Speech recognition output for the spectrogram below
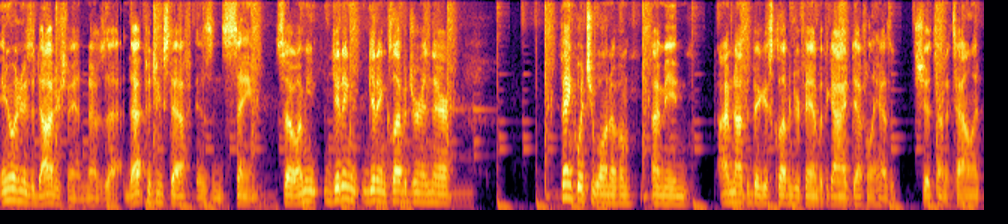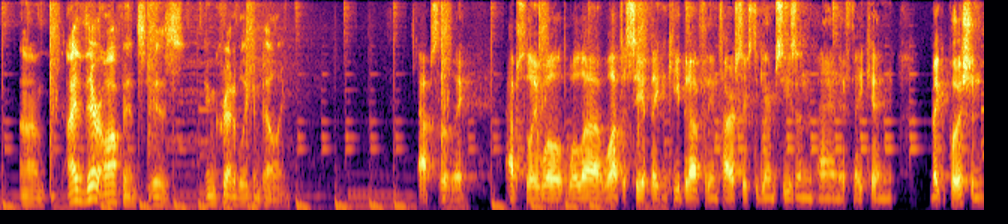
anyone who's a Dodgers fan knows that. That pitching staff is insane. So I mean, getting getting Clevinger in there. Think what you want of him. I mean, I'm not the biggest Clevinger fan, but the guy definitely has a shit ton of talent. Um, I, their offense is incredibly compelling. Absolutely. Absolutely. We'll we'll uh, we'll have to see if they can keep it up for the entire 60 game season and if they can make a push and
